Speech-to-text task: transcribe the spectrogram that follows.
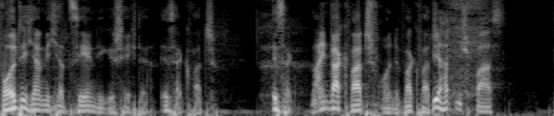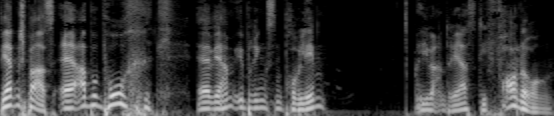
Wollte ich ja nicht erzählen, die Geschichte. Ist ja Quatsch. Ist ja, nein, war Quatsch, Freunde, war Quatsch. Wir hatten Spaß. Wir hatten Spaß. Äh, apropos, äh, wir haben übrigens ein Problem, lieber Andreas, die Forderungen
